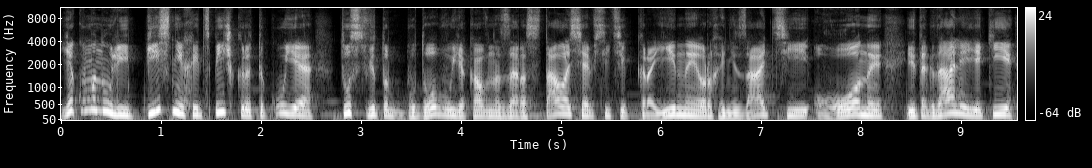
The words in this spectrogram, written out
Як у минулій пісні, Хейтспіч критикує ту світобудову, яка в нас зараз сталася, всі ці країни, організації, ООНи і так далі, які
